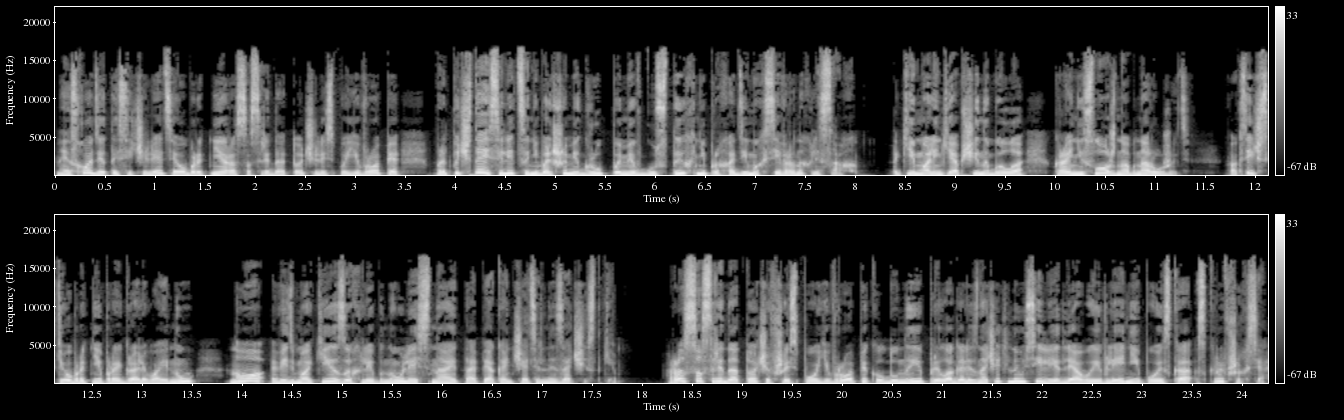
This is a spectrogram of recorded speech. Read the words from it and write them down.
На исходе тысячелетия оборотни сосредоточились по Европе, предпочитая селиться небольшими группами в густых, непроходимых северных лесах. Такие маленькие общины было крайне сложно обнаружить. Фактически оборотни проиграли войну, но ведьмаки захлебнулись на этапе окончательной зачистки. Рассосредоточившись по Европе, колдуны прилагали значительные усилия для выявления и поиска скрывшихся,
